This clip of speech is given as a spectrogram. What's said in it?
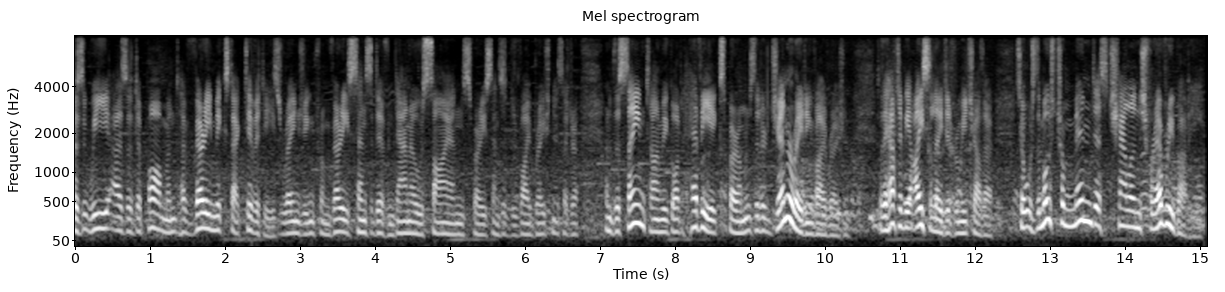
because we as a department have very mixed activities ranging from very sensitive nano science, very sensitive vibration, etc. And at the same time, we've got heavy experiments that are generating vibration. So they have to be isolated from each other. So it was the most tremendous challenge for everybody.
